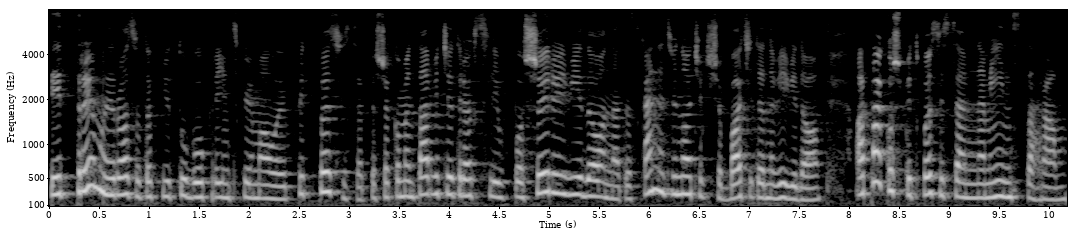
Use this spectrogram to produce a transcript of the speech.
Підтримуй розвиток Ютубу українською мовою, підписуйся, пиши коментар від чотирьох слів, поширюй відео, натискай на дзвіночок, щоб бачити нові відео. А також підписуйся на мій інстаграм.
